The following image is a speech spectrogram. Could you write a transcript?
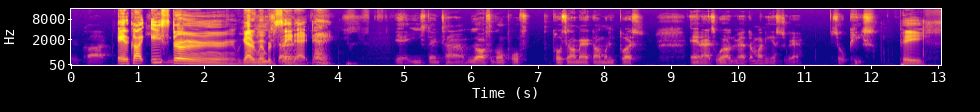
Eight o'clock. 8 o'clock Eastern. We got to remember to say that. Dang. Yeah, Eastern time. We also gonna post post it on Marathon Money Plus and as well as Marathon Money Instagram. So peace. Peace.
